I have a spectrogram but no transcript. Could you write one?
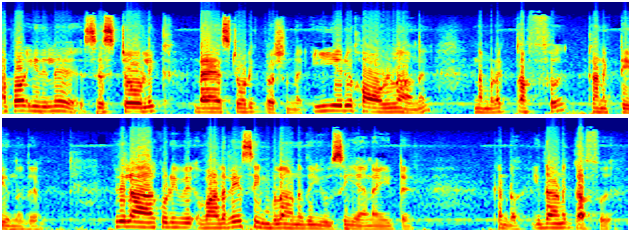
അപ്പോൾ ഇതിൽ സിസ്റ്റോളിക് ഡയസ്റ്റോളിക് പ്രഷറുണ്ട് ഈ ഒരു ഹോളിലാണ് നമ്മുടെ കഫ് കണക്ട് ചെയ്യുന്നത്. ഇതിൽ ആ കൂടി വളരെ സിമ്പിളാണ് ഇത് യൂസ് ചെയ്യാനായിട്ട്. കണ്ടോ? ഇതാണ് കഫ്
